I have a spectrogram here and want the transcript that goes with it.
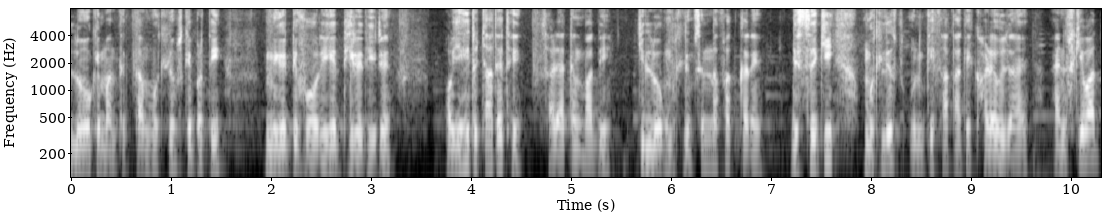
लोगों की मानसिकता मुस्लिम्स के प्रति निगेटिव हो रही है धीरे धीरे और यही तो चाहते थे सारे आतंकवादी कि लोग मुस्लिम से नफरत करें जिससे कि मुस्लिम उनके साथ आके खड़े हो जाएँ एंड उसके बाद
